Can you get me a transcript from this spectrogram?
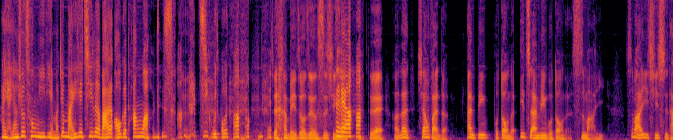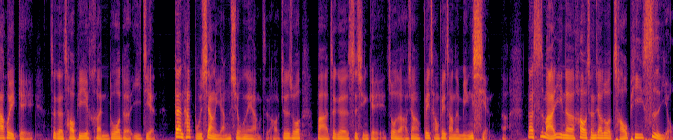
哎呀，杨修聪明一点嘛，就买一些鸡肋，把它熬个汤嘛，真是鸡骨头汤。所以他没做这种事情，对啊，对不对？啊，那相反的。按兵不动的，一直按兵不动的司马懿。司马懿其实他会给这个曹丕很多的意见，但他不像杨修那样子哈，就是说把这个事情给做的好像非常非常的明显啊。那司马懿呢，号称叫做曹丕四友，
